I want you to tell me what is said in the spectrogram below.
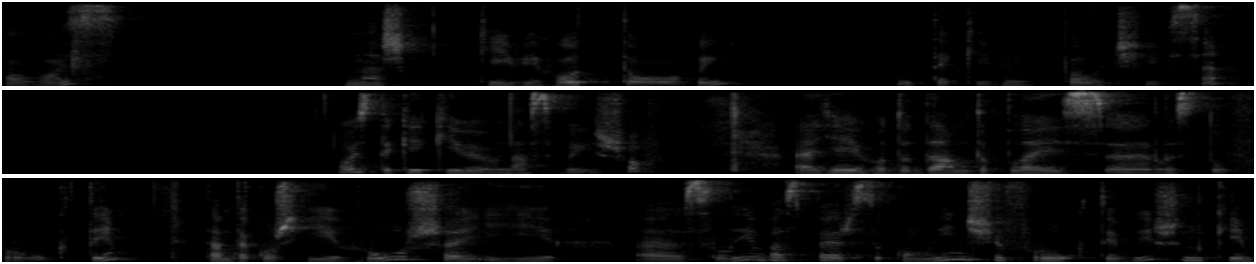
Ось наш ківі готовий. Ось Такий він получився. Ось такий ківі у нас вийшов. Е, Я його додам до плейс е, листу фрукти. Там також є груша, і е, слива з персиком, інші фрукти, вишенки.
